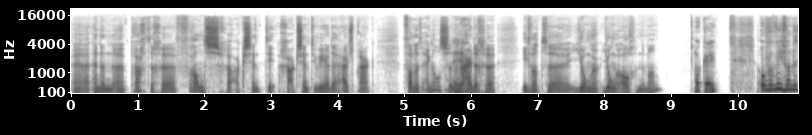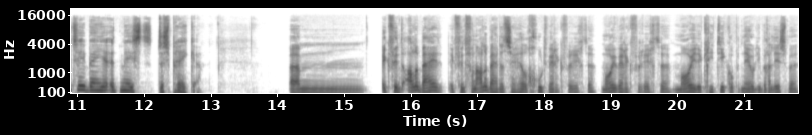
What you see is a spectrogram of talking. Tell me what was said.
eh, en een eh, prachtige Frans geaccente- geaccentueerde uitspraak van het Engels. Een Ja. aardige, iets wat eh, jonge, jong ogende man. Oké. Over wie van de twee ben je het meest te spreken? Ehm, ik vind allebei, ik vind van allebei dat ze heel goed werk verrichten, mooi werk verrichten, mooi de kritiek op het neoliberalisme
